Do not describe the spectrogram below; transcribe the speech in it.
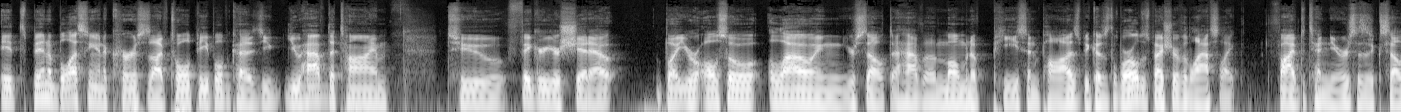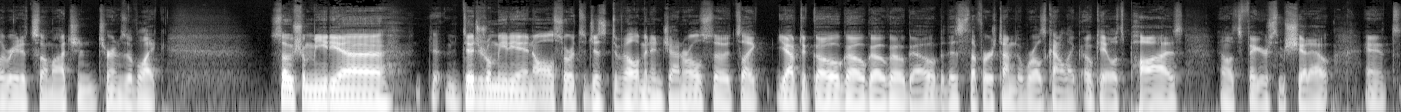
it's been a blessing and a curse as I've told people because you you have the time to figure your shit out but you're also allowing yourself to have a moment of peace and pause because the world especially over the last like 5 to 10 years has accelerated so much in terms of like social media d- digital media and all sorts of just development in general. So it's like you have to go go go go go. But this is the first time the world's kind of like okay let's pause and let's figure some shit out. And it's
